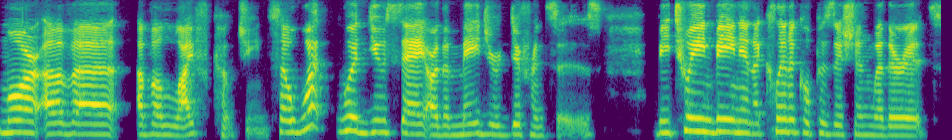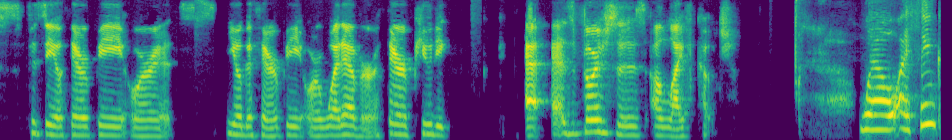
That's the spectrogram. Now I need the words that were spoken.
more of a of a life coaching. So what would you say are the major differences between being in a clinical position, whether it's physiotherapy or it's yoga therapy or whatever, therapeutic, as versus a life coach? Well, I think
